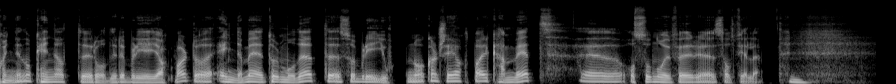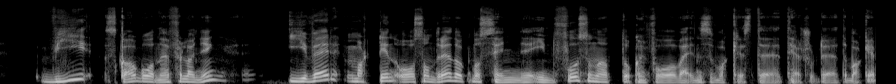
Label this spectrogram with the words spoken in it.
kan det nok hende at rådyret blir jaktbart, og enda mer tålmodighet eh, så blir hjorten òg kanskje jaktbar, hvem vet, eh, også nord for Saltfjellet. Mm. Vi skal gå ned for landing. Iver, Martin og Sondre, dere må sende info, sånn at dere kan få verdens vakreste T-skjorte tilbake.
